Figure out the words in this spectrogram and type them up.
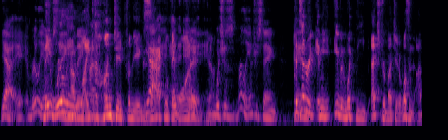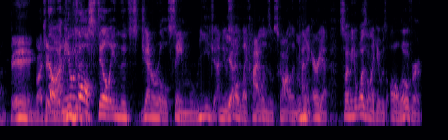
yeah, it, really They really like kind of, hunted for the exact what they and- and wanted. it- yeah. which is really interesting Considering, I mean, even with the extra budget, it wasn't a big budget. No. I mean it was all still in this general same region. I mean, it was Yeah. Mm-hmm. all like Highlands of Scotland kind of area. So I mean, it wasn't like it was all over.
